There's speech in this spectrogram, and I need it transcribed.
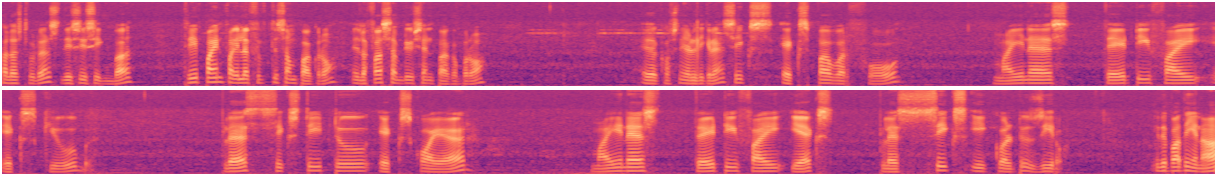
Hello students this is Iqbal three point ஃபைவ்ல ஃபிஃப்த்து சம் பார்க்குறோம். இதில் ஃபர்ஸ்ட் சப்டிவிஷன் பார்க்க போகிறோம். இதை கொஸ்டின் எழுதிக்கிறேன். Six x power four minus thirty five x cube plus sixty two x square minus thirty five x plus six equal to zero இது பார்த்தீங்கன்னா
